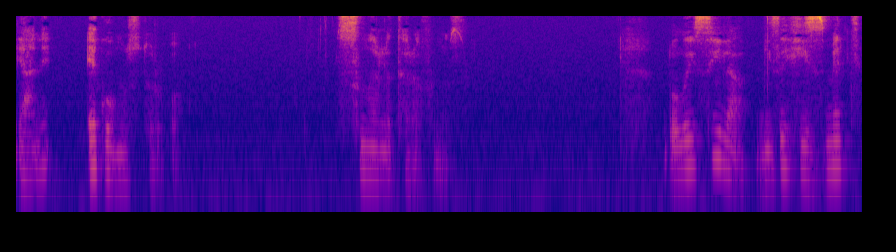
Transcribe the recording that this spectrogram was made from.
Yani egomuzdur bu. Sınırlı tarafımız. Dolayısıyla bize hizmet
